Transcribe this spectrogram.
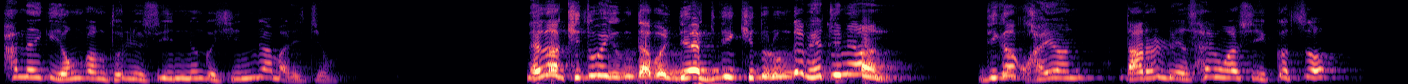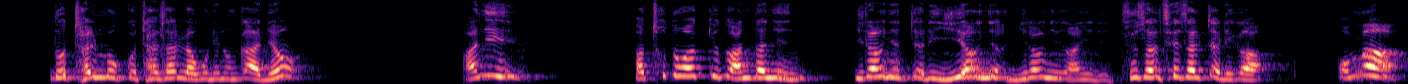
하나님께 영광 돌릴 수 있는 것이 있냐 말이죠. 내가 기도의 응답을 내가 네 기도를 응답해주면 네가 과연 나를 위해 사용할 수 있겠어? 너 잘 먹고 잘 살라고 그러는 거 아니야? 아니, 아, 초등학교도 안 다닌 1학년짜리, 2학년, 1학년 아니지, 2살, 3살짜리가 엄마,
